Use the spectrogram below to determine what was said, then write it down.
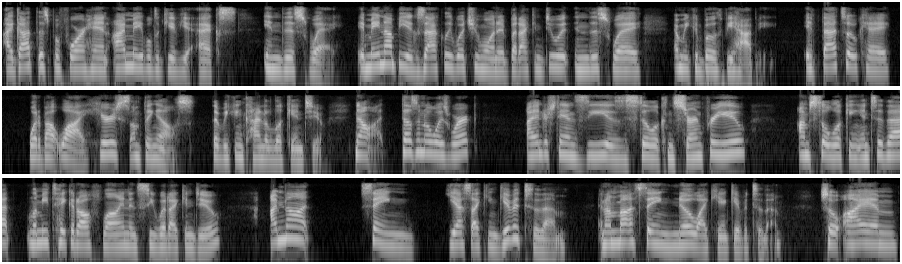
I got this beforehand. I'm able to give you X in this way. It may not be exactly what you wanted, but I can do it in this way and we can both be happy. If that's okay, what about Y? Here's something else that we can kind of look into. Now, it doesn't always work. I understand Z is still a concern for you. I'm still looking into that. Let me take it offline and see what I can do. I'm not saying yes, I can give it to them. And I'm not saying no, I can't give it to them. So I am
